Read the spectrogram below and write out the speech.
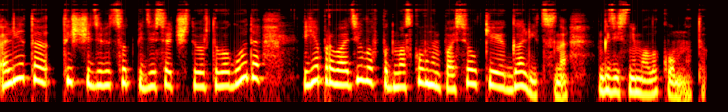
Лето 1954 года я проводила в подмосковном поселке Голицыно, где снимала комнату.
